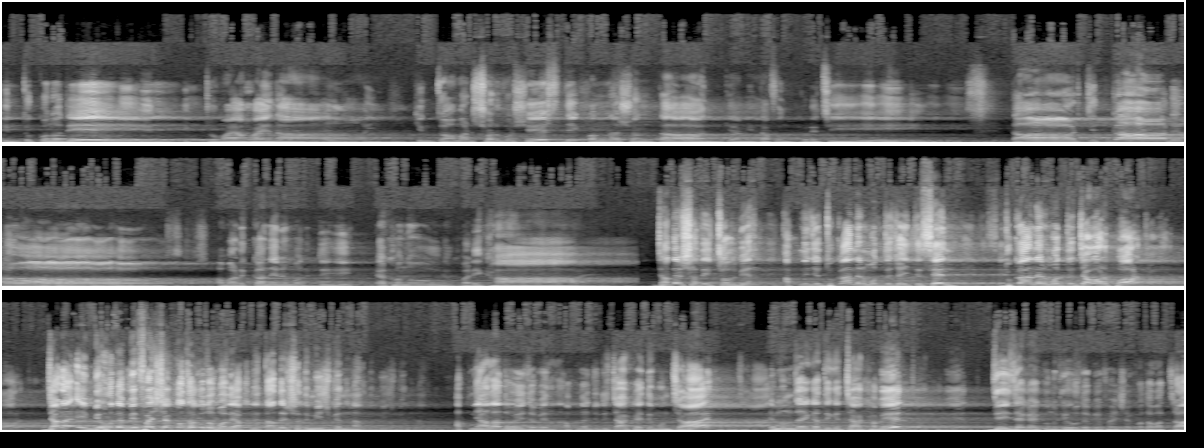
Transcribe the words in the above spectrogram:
কিন্তু কোনো দিন একটু মায়া হয় না কিন্তু আমার সর্বশেষ যে কন্যা সন্তানকে আমি দাফন করেছি, তার চিৎকার আমার কানের মধ্যে এখনও বাড়ি খায়। যাদের সাথে চলবেন, আপনি যে দোকানের মধ্যে যাইতেছেন, দোকানের মধ্যে যাওয়ার পর যারা এই বেহুদা বেফাইসা কথাগুলো বলে, আপনি তাদের সাথে মিশবেন না। আপনি আলাদা হয়ে যাবেন। আপনার যদি চা খাইতে মন চায়, এমন জায়গা থেকে চা খাবেন, যেই জায়গায় কোনো বেহুদা বেফাইসা কথাবার্তা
